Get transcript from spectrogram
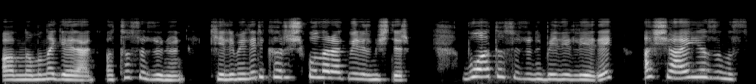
anlamına gelen atasözünün kelimeleri karışık olarak verilmiştir. Bu atasözünü belirleyerek aşağıya yazınız.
